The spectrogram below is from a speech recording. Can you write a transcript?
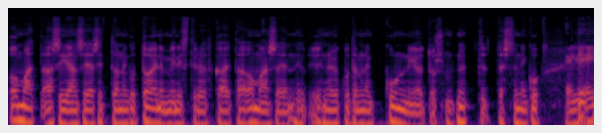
omat asiansa ja sitten on niin kuin toinen ministeriö, jotka hoitaa omansa ja on joku tämmöinen kunnioitus. Mutta nyt tässä niin kuin Eli ei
